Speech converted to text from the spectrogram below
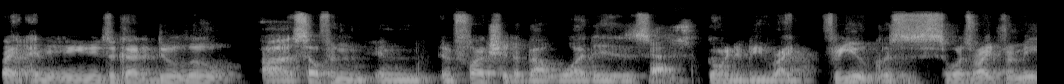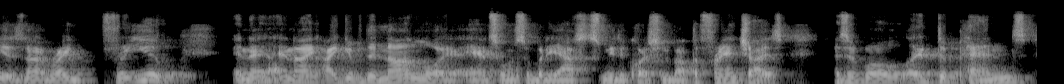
Right, and you need to kind of do a little uh, self in, in, inflection about what is yes. going to be right for you, because what's right for me is not right for you. And yeah. I, and I, I give the non lawyer answer when somebody asks me the question about the franchise. I said, well, it depends,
